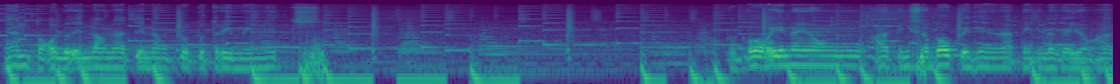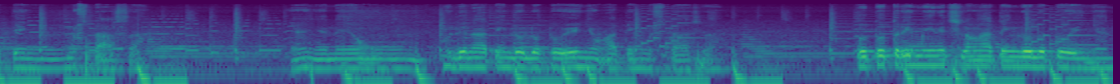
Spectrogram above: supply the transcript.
Yan, pakuluin lang natin ng 2 to 3 minutes. Pag okay na yung ating sabaw, pwede na natin ilagay yung ating mustasa. Yan, yan na yung huli nating lulutuin, yung ating mustasa. 2 to 3 minutes lang nating lulutuin yan.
